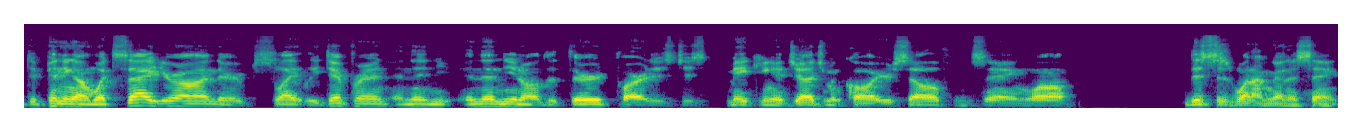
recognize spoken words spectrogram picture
depending on what site you're on they're slightly different and then and then you know the third part is just making a judgment call yourself and saying well this is what i'm going to sing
